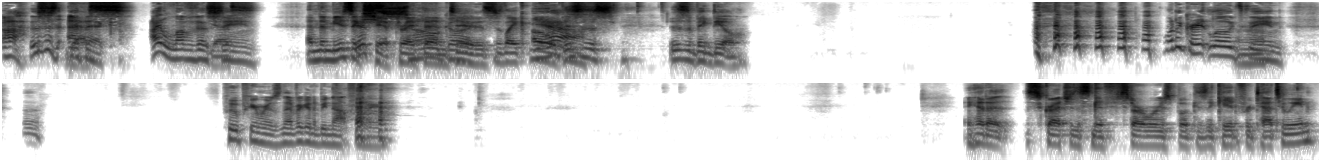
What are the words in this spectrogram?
Ah, this is epic. Yes. I love this Yes. scene. And the music It's shift right so then good. too. It's just like, oh, Yeah. this is this is a big deal. What a great little Uh-huh. scene. Poop humor is never going to be not funny. I had a scratch and sniff Star Wars book as a kid for Tatooine.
